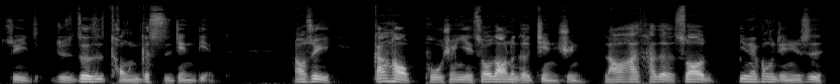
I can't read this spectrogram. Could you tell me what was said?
所以就是这个是同一个时间点。然后，所以刚好普璇也收到那个简讯，然后他他的收到一那封简讯是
